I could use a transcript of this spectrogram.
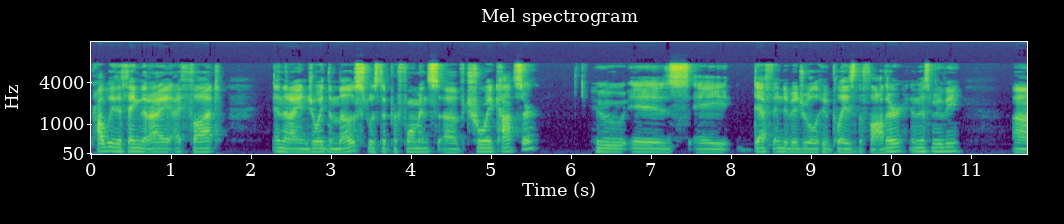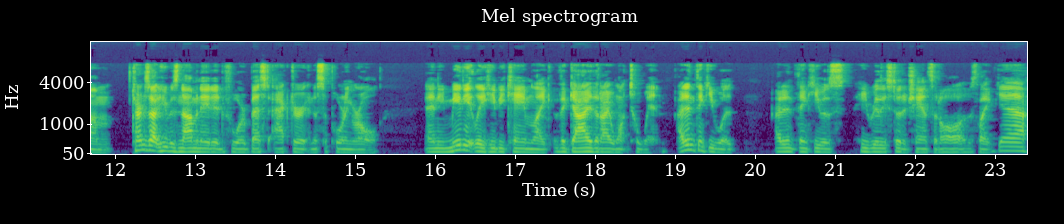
probably the thing that i i thought and that i enjoyed the most was the performance of troy kotsur who is a deaf individual who plays the father in this movie. Um, turns out he was nominated for best actor in a supporting role and immediately he became like the guy that i want to win. I didn't think he would. I didn't think he was he really stood a chance at all. I was like yeah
